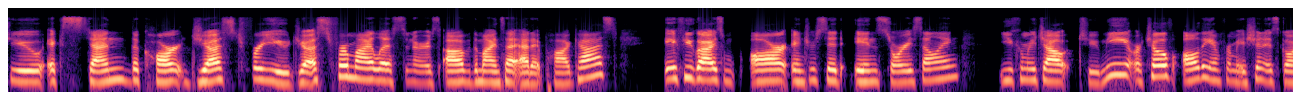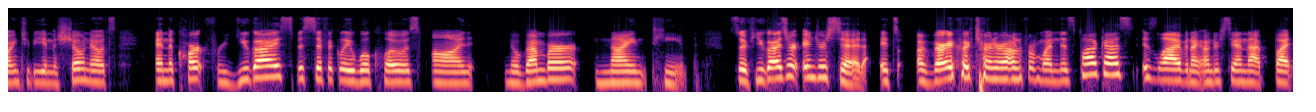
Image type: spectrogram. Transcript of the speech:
to extend the cart just for you, just for my listeners of the Mindset Edit podcast. If you guys are interested in story selling, you can reach out to me or Chauf. All the information is going to be in the show notes. And the cart for you guys specifically will close on November 19th. So if you guys are interested, it's a very quick turnaround from when this podcast is live. And I understand that. But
